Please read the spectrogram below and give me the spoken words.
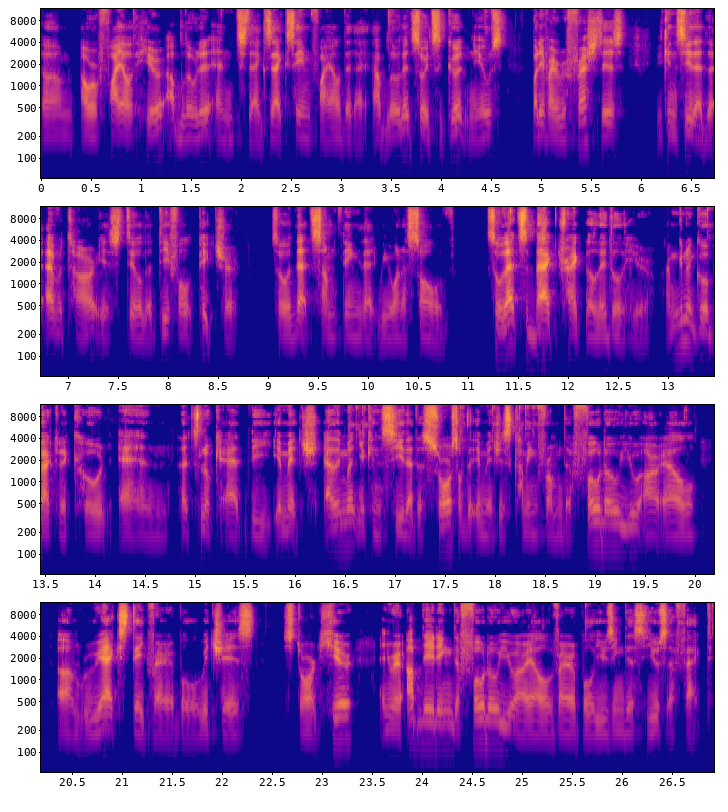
um, our file here uploaded, and it's the exact same file that I uploaded. So it's good news but if I refresh this, you can see that the avatar is still the default picture. So that's something that we want to solve. So let's backtrack a little here. I'm going to go back to the code and let's look at the image element. You can see that the source of the image is coming from the photo URL um, React state variable, which is stored here. And we're updating the photo URL variable using this use effect.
